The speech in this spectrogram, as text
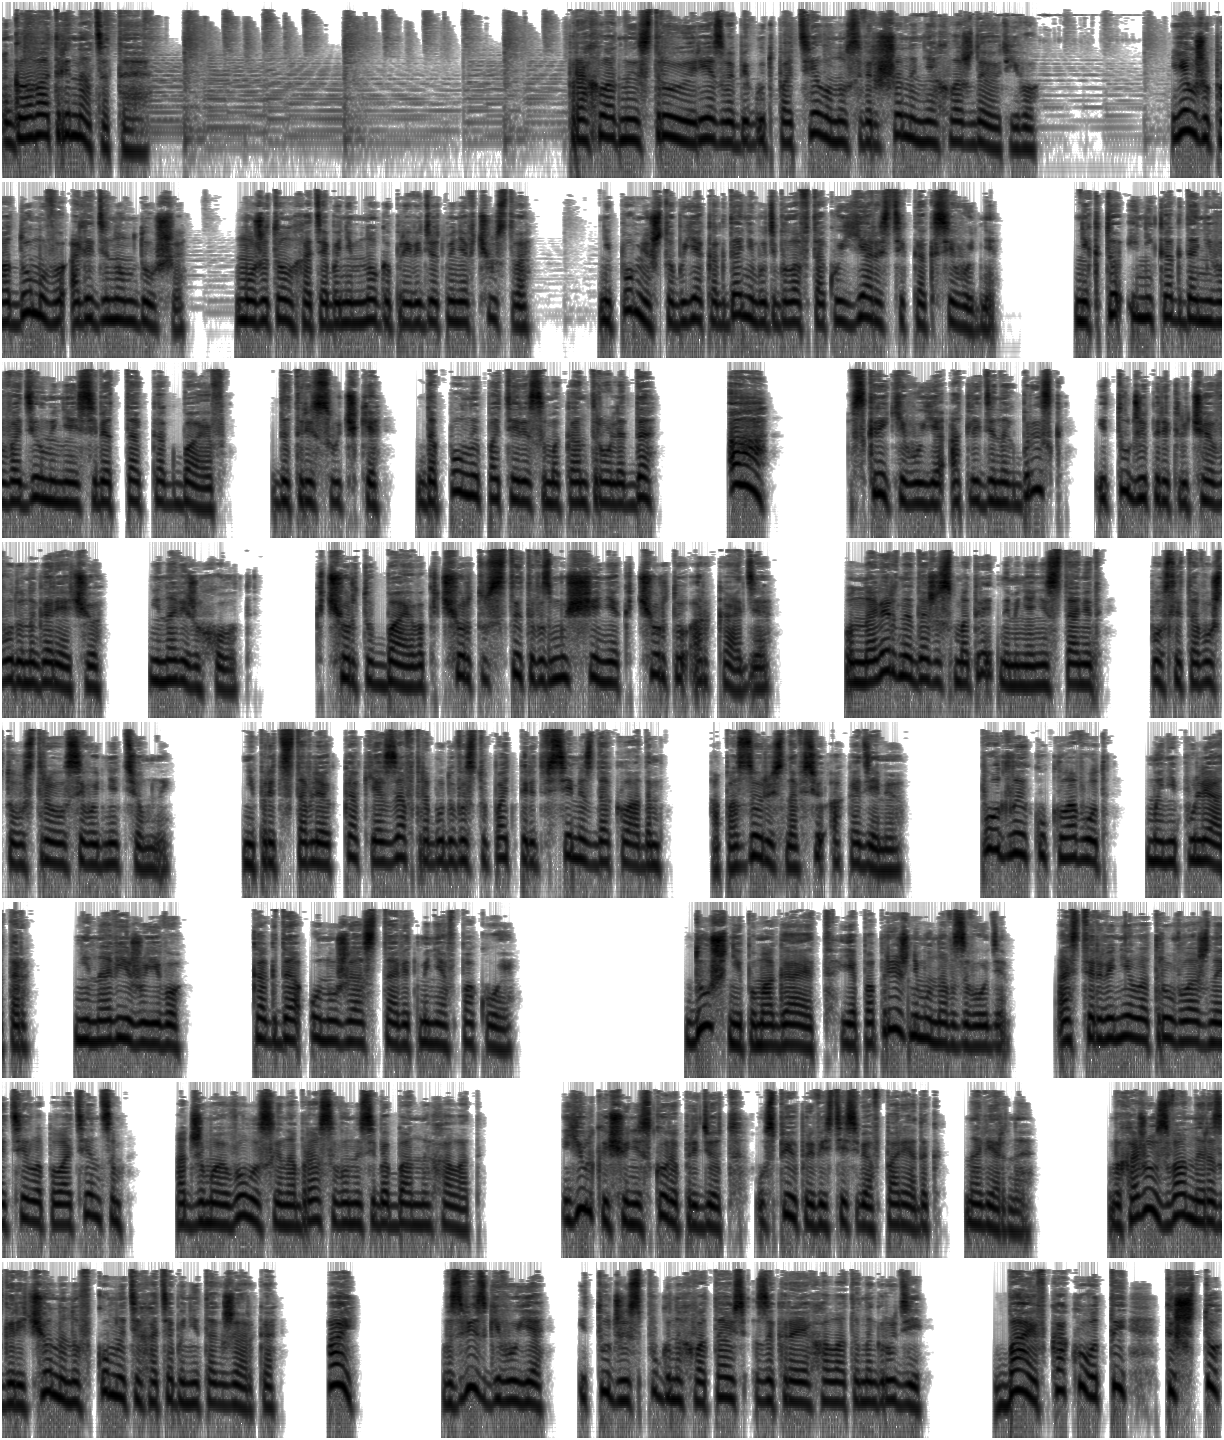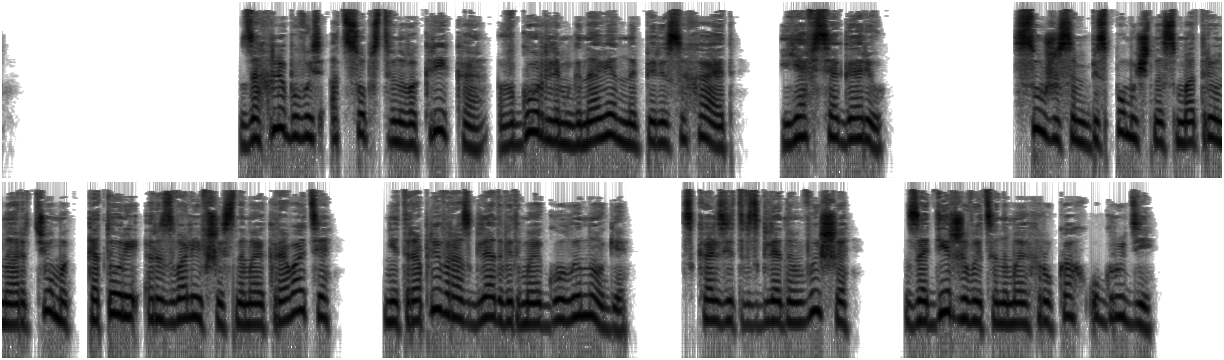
Глава 13. Прохладные струи резво бегут по телу, но совершенно не охлаждают его. Я уже подумываю о ледяном душе. Может, он хотя бы немного приведет меня в чувство. Не помню, чтобы я когда-нибудь была в такой ярости, как сегодня. Никто и никогда не выводил меня из себя так, как Баев. До трясучки, до полной потери самоконтроля, да... а Вскрикиваю я от ледяных брызг и тут же переключаю воду на горячую. Ненавижу холод. К черту Баева, к черту стыд и возмущение, к черту Аркадия. Он, наверное, даже смотреть на меня не станет после того, что устроил сегодня темный. Не представляю, как я завтра буду выступать перед всеми с докладом, опозорюсь на всю Академию. Подлый кукловод, манипулятор, ненавижу его, когда он уже оставит меня в покое. Душ не помогает, я по-прежнему на взводе. Остервенело тру влажное тело полотенцем, отжимаю волосы и набрасываю на себя банный халат. Юлька еще не скоро придет, успею привести себя в порядок, наверное. Выхожу из ванной разгоряченно, но в комнате хотя бы не так жарко. «Ай!» Взвизгиваю я и тут же испуганно хватаюсь за края халата на груди. «Баев, какого ты? Ты что?» Захлебываюсь от собственного крика, в горле мгновенно пересыхает, я вся горю. С ужасом беспомощно смотрю на Артема, который, развалившись на моей кровати, неторопливо разглядывает мои голые ноги, скользит взглядом выше задерживается на моих руках у груди.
